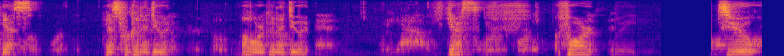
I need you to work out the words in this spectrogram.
Yes. Yes, we're gonna do it. Oh, we're gonna do it. Yes. Four, three, two.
